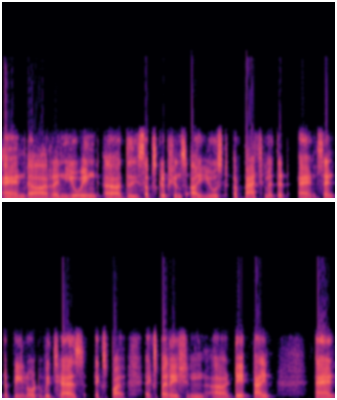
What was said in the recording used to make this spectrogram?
And uh, renewing uh, the subscriptions, I used a patch method and sent a payload which has expi expiration uh, date time and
